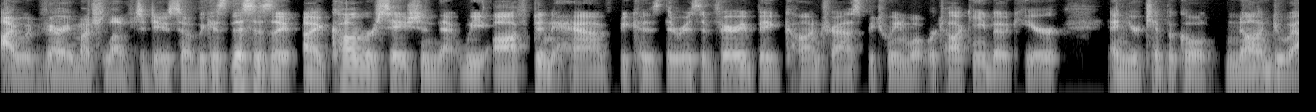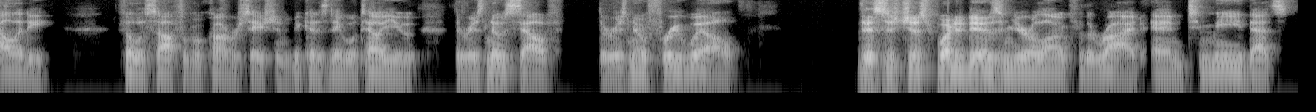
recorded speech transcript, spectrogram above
I would very much love to do so because this is a, a, conversation that we often have because there is a very big contrast between what we're talking about here and your typical non duality philosophical conversation because they will tell you there is no self, there is no free will, this is just what it is and you're along for the ride. And to me that's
